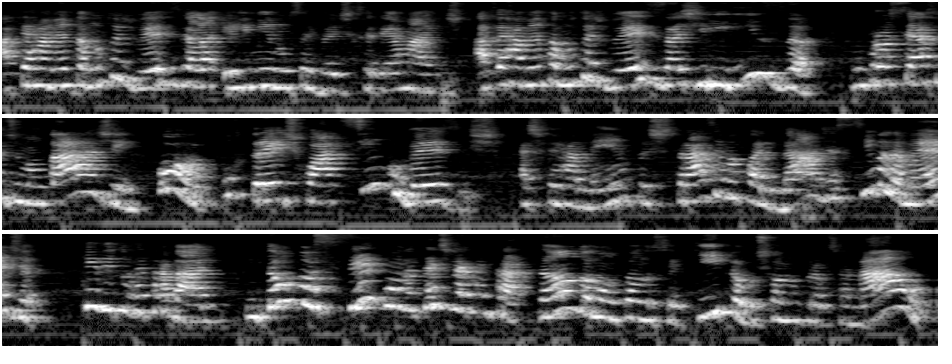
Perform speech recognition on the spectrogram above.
A ferramenta muitas vezes ela elimina um cerveja que você tem a mais. A ferramenta muitas vezes agiliza um processo de montagem, porra, por 3, 4, 5 vezes. As ferramentas trazem uma qualidade acima da média que evita o retrabalho. Então você, quando até estiver contratando ou montando sua equipe ou buscando um profissional,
